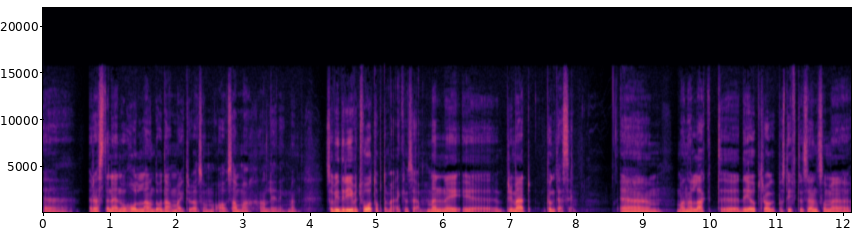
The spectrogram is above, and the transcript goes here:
eh, resten är nog Holland och Danmark tror jag som av samma anledning. Men, så vi driver två toppdomäner kan vi säga. Men eh, primärt .se. Eh, man har lagt eh, det uppdraget på stiftelsen som är,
